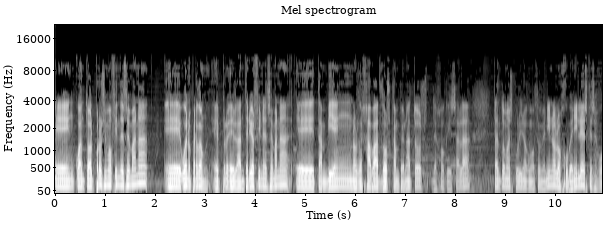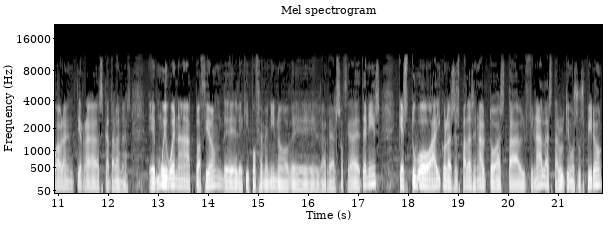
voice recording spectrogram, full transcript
En cuanto al próximo fin de semana, eh, bueno, perdón, el, el anterior fin de semana eh, también nos dejaba dos campeonatos de hockey sala, tanto masculino como femenino, los juveniles que se jugaban en tierras catalanas. Eh, muy buena actuación del equipo femenino de la Real Sociedad de Tenis, que estuvo ahí con las espadas en alto hasta el final, hasta el último suspiro,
